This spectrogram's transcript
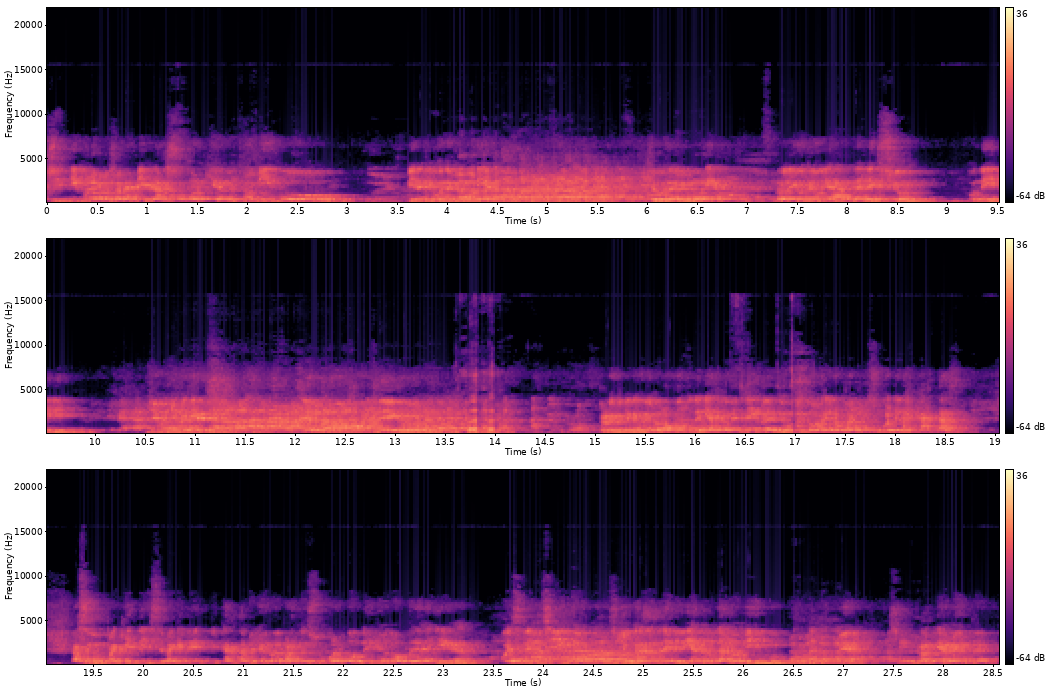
Sí, sí, bueno, vamos a sacar mi brazo porque a nuestro amigo. Mira qué buena memoria. Qué buena memoria. Rodrigo, te voy a dar una elección con L. ¿Qué coño me quieres? ¿El rojo o el negro? Pero tú tienes el rojo, tú te quedas con el negro, en este momento abren los pañuelos, suelten las cartas. Hacen un paquete y ese paquete de cartas lo llevan a la parte de su cuerpo donde yo no pueda llegar. Puede ser el chico, bolsillo grande, mediano, da lo mismo. Bien, así, rápidamente.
